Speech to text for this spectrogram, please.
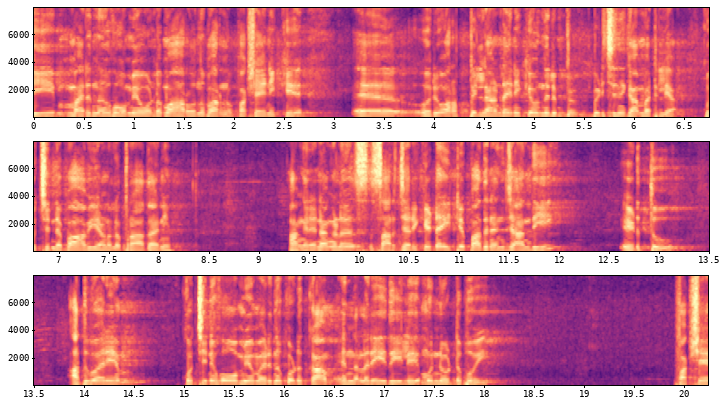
ഈ മരുന്ന് ഹോമിയോ കൊണ്ട് മാറുമെന്ന് പറഞ്ഞു. പക്ഷേ എനിക്ക് ഒരു ഉറപ്പില്ലാണ്ട് എനിക്ക് ഒന്നിലും പിടിച്ചു നിൽക്കാൻ പറ്റില്ല. കൊച്ചിന്റെ ഭാവിയാണല്ലോ പ്രാധാന്യം. അങ്ങനെ ഞങ്ങൾ സർജറിക്ക് ഡേറ്റ് പതിനഞ്ചാം തീയതി എടുത്തു. അതുവരെയും കൊച്ചിന് ഹോമിയോ മരുന്ന് കൊടുക്കാം എന്നുള്ള രീതിയിൽ മുന്നോട്ട് പോയി. പക്ഷേ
